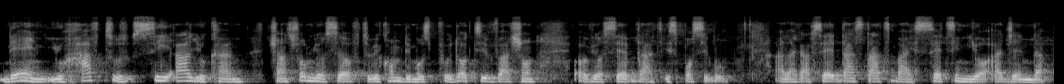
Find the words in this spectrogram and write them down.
then you have to see how you can transform yourself to become the most productive version of yourself that is possible. And like I've said, that starts by setting your agenda.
